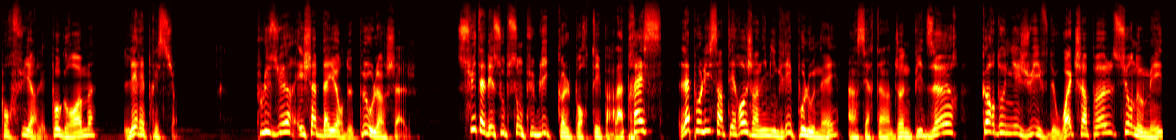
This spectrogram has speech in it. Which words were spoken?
pour fuir les pogroms, les répressions. Plusieurs échappent d'ailleurs de peu au lynchage. Suite à des soupçons publics colportés par la presse, la police interroge un immigré polonais, un certain John Pitzer, cordonnier juif de Whitechapel surnommé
